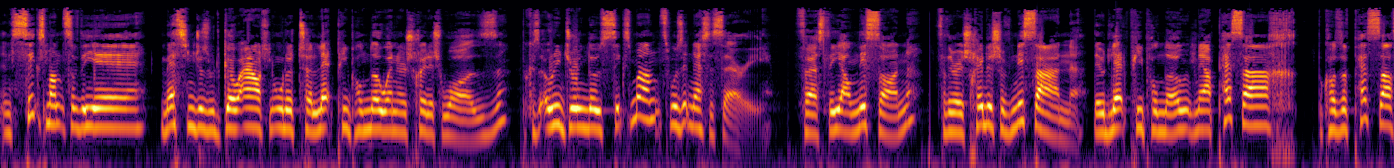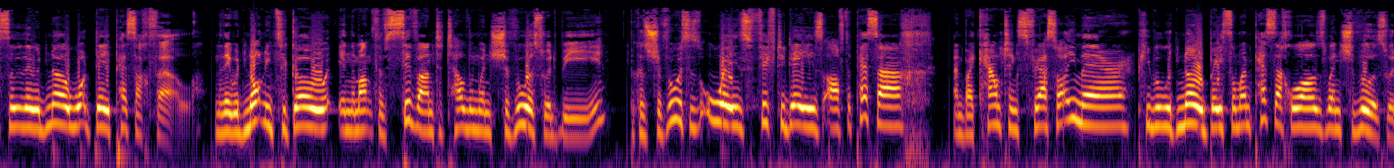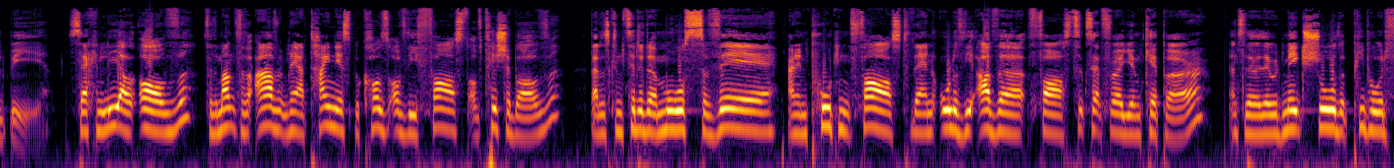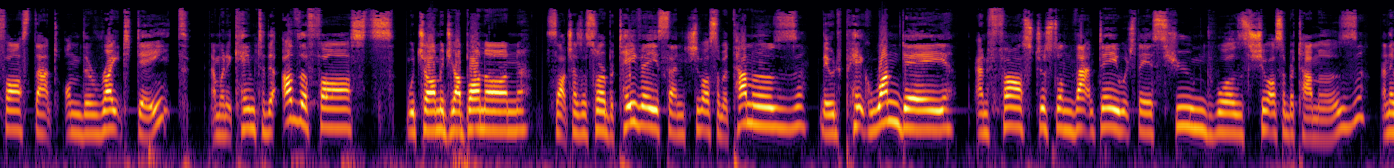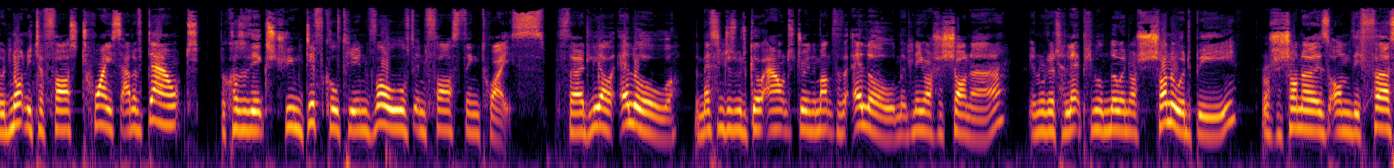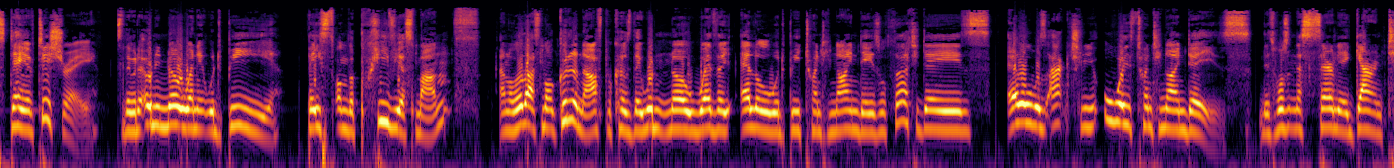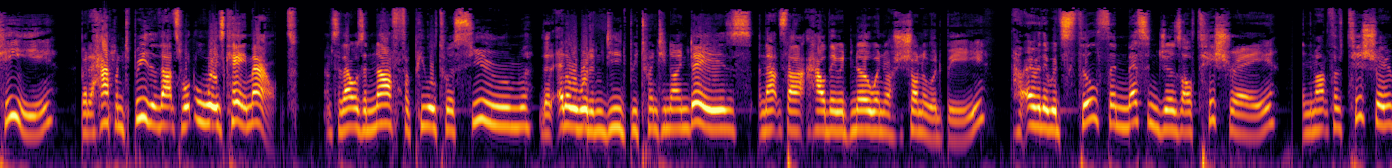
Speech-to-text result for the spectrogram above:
In six months of the year, messengers would go out in order to let people know when Rosh Chodesh was, because only during those six months was it necessary. Firstly, Al Nisan, for the Rosh Chodesh of Nisan, they would let people know now Pesach because of Pesach, so that they would know what day Pesach fell. And they would not need to go in the month of Sivan to tell them when Shavuos would be, because Shavuos is always 50 days after Pesach, and by counting Sfiras Omer, people would know based on when Pesach was when Shavuos would be. Secondly, Al Ov, for the month of Av, Tainis, because of the fast of Tisha B'Av, that is considered a more severe and important fast than all of the other fasts except for Yom Kippur. and so they would make sure that people would fast that on the right date. And when it came to the other fasts, which are midrabanon, such as Asar B'Teves and Shiva Tamuz, they would pick one day and fast just on that day which they assumed was Shiva Tamuz, and they would not need to fast twice out of doubt because of the extreme difficulty involved in fasting twice. Thirdly, Al Elul, the messengers would go out during the month of Elul, Mipnei Rosh Hashanah, in order to let people know when Rosh Hashanah would be. Rosh Hashanah is on the first day of Tishrei, so they would only know when it would be based on the previous month, and although that's not good enough because they wouldn't know whether Elul would be 29 days or 30 days, Elul was actually always 29 days. This wasn't necessarily a guarantee, but it happened to be that that's what always came out. And so that was enough for people to assume that Elul would indeed be 29 days, and that's how they would know when Rosh Hashanah would be. However, they would still send messengers al Tishrei in the month of Tishrei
